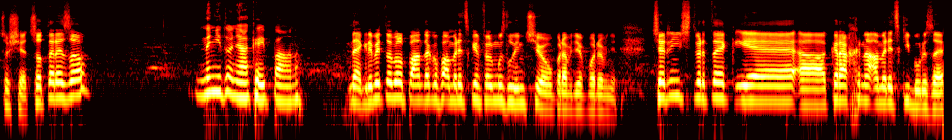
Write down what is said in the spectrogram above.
což je co, Terezo? Není to nějaký pán. Ne, kdyby to byl pán, tak v americkém filmu Lynchou pravděpodobně. Černý čtvrtek je uh, krach na americké burze,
